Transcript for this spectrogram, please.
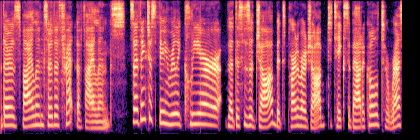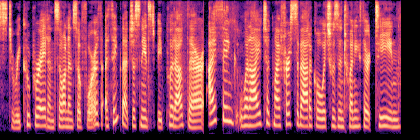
there's violence or the threat of violence. So I think just being really clear that this is a job, it's part of our job to take sabbatical, to rest, to recuperate, and so on and so forth. I think that just needs to be put out there. I think when I took my first sabbatical, which was in 2013,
